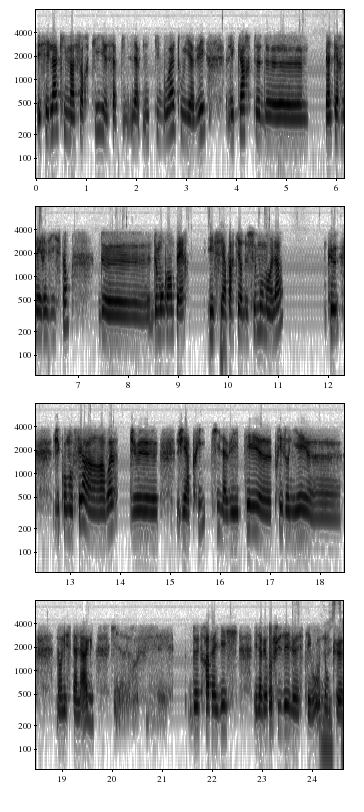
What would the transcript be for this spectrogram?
Et c'est là qu'il m'a sorti euh, sa petite, la une petite boîte où il y avait les cartes de d'internés résistants de, de mon grand-père. Et c'est à partir de ce moment-là que j'ai commencé à, voilà, je- j'ai appris qu'il avait été euh, prisonnier euh, dans les stalags, qu'il avait refusé de travailler. Il avait refusé le STO, Le donc STO, euh,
